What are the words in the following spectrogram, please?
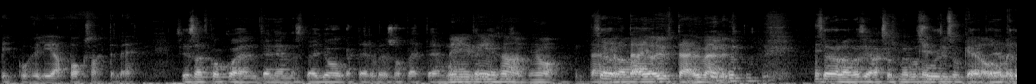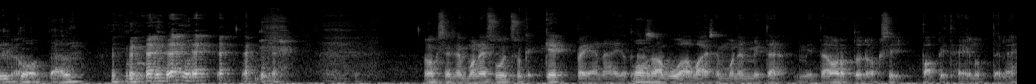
pikkuhiljaa poksahtelee. Siellä saat koko ajan nyt enemmän sitä joogaterveysopettajan Niin, niin saan, joo. Tää, Seuraava- ei, tää ei ole yhtään hyvä nyt. Seuraavassa jaksossa meillä on suitsukeita ja trikoot täällä. Onko se semmoinen suitsukekeppejä näin, jotka On. savuaa vai semmoinen, mitä, mitä ortodoksi papit heiluttelee?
